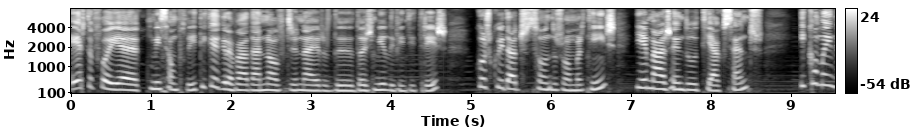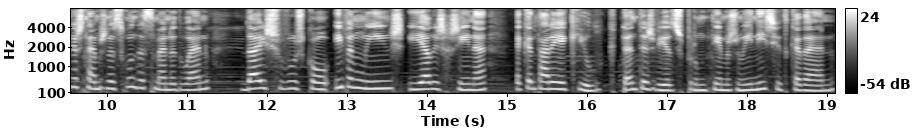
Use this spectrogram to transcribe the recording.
Esta foi a Comissão Política, gravada a 9 de janeiro de 2023 com os cuidados de som do João Martins e a imagem do Tiago Santos. E como ainda estamos na segunda semana do ano, deixo-vos com Ivan Lins e Elis Regina a cantarem aquilo que tantas vezes prometemos no início de cada ano,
